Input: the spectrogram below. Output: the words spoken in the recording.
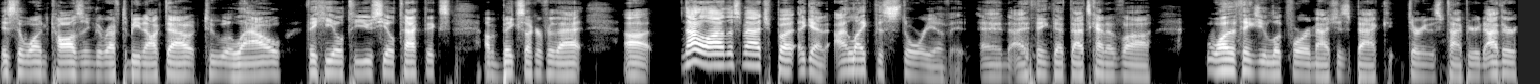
is the one causing the ref to be knocked out to allow the heel to use heel tactics. I'm a big sucker for that. Uh, not a lot in this match, but again, I like the story of it, and I think that that's kind of uh, one of the things you look for in matches back during this time period. Either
